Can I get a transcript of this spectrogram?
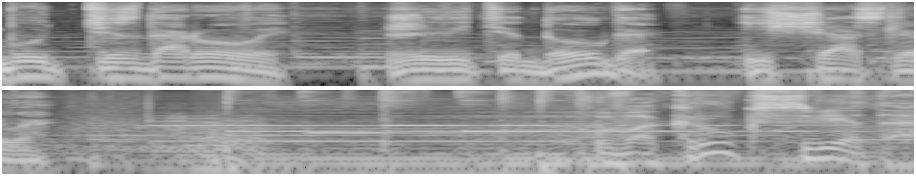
Будьте здоровы, живите долго и счастливо. «Вокруг света»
